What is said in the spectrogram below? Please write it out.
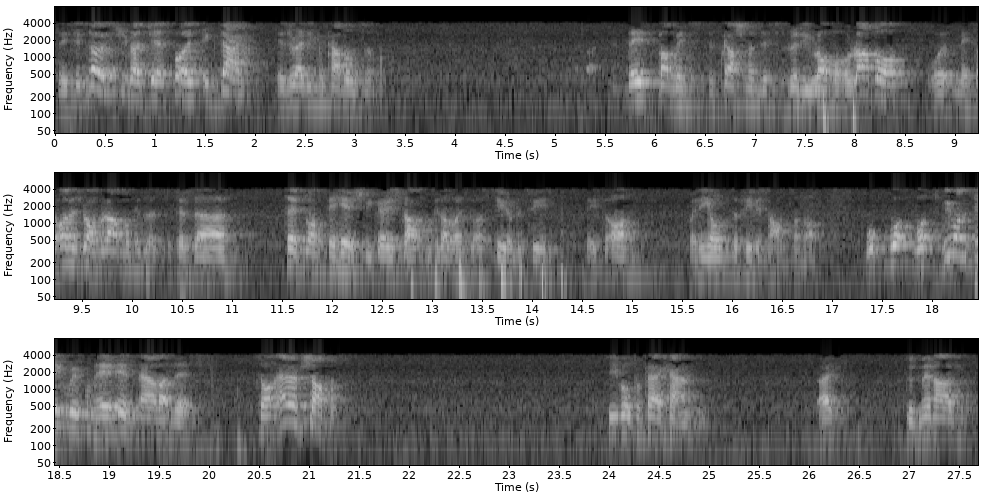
He said, no, three by three as points, exact, is already Makabal Tumah. There's, by the way, just discussion whether this is really Rabba or Rabba, or later on is Rabba Rabba, because, because uh, wants to hear should be Gorish Rabba, because otherwise you've got a steer between later on whether he holds the previous answer or not. What, what, what we want to take away from here is now like this. So on Erev Shabbos, people prepare candles. Right? Good minhag.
